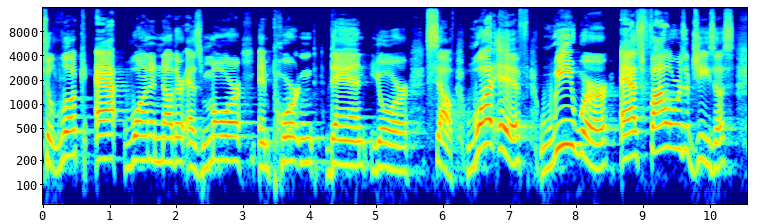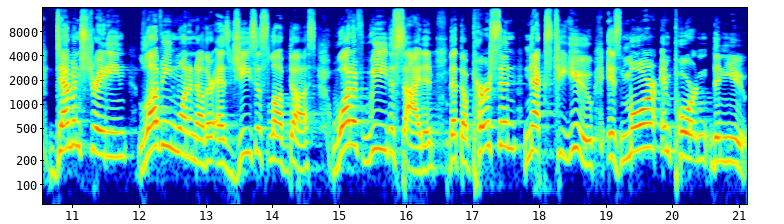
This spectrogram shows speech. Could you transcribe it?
to look at one another as more important than yourself. What if we were, as followers of Jesus, demonstrating loving one another as Jesus loved us? What if we decided that the the person next to you is more important than you.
